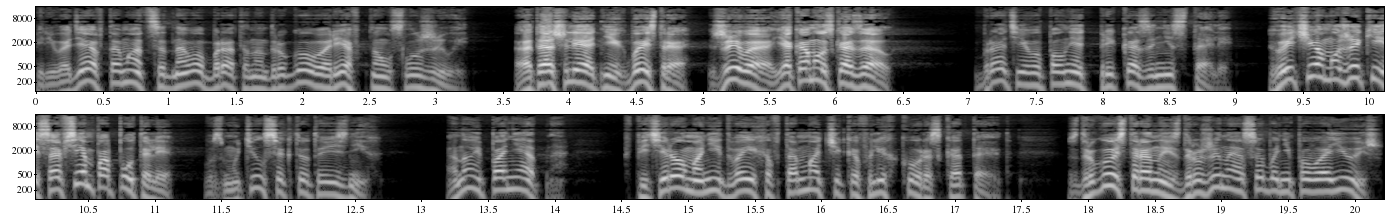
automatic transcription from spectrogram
Переводя автомат с одного брата на другого, рявкнул служивый. «Отошли от них, быстро! Живо! Я кому сказал?» Братья выполнять приказы не стали. «Вы чё, мужики, совсем попутали?» — возмутился кто-то из них. Оно и понятно. В пятером они двоих автоматчиков легко раскатают. С другой стороны, с дружиной особо не повоюешь.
